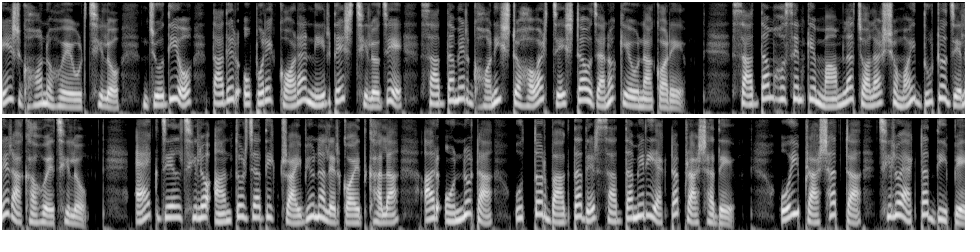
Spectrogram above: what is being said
বেশ ঘন হয়ে উঠছিল, যদিও তাদের ওপরে কড়া নির্দেশ ছিল যে সাদ্দামের ঘনিষ্ঠ হওয়ার চেষ্টাও যেন কেউ না করে। সাদ্দাম হোসেনকে মামলা চলার সময় দুটো জেলে রাখা হয়েছিল। এক জেল ছিল আন্তর্জাতিক ট্রাইব্যুনালের কয়েদখালা আর অন্যটা উত্তর বাগদাদের সাদ্দামেরই একটা প্রাসাদে। ওই প্রাসাদটা ছিল একটা দ্বীপে,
